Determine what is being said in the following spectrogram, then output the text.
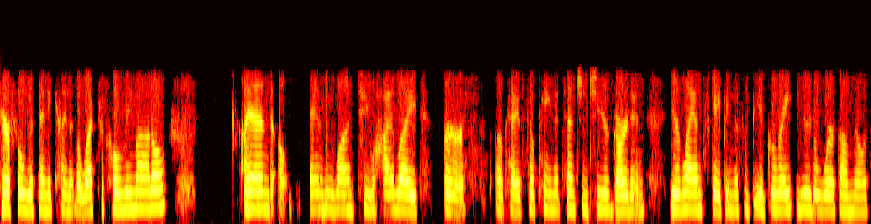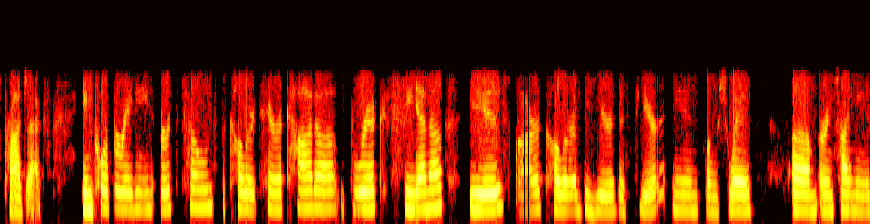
careful with any kind of electrical remodel and and we want to highlight earth. Okay so paying attention to your garden your landscaping. This would be a great year to work on those projects. Incorporating earth tones the color terracotta brick sienna is our color of the year this year in feng shui um, or in chinese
